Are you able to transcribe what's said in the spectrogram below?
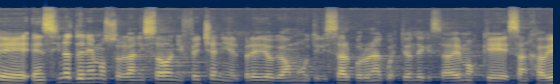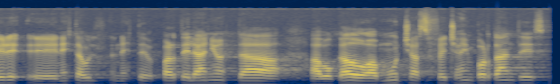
Eh, en sí no tenemos organizado ni fecha ni el predio que vamos a utilizar por una cuestión de que sabemos que San Javier eh, en, esta, en esta parte del año está abocado a muchas fechas importantes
